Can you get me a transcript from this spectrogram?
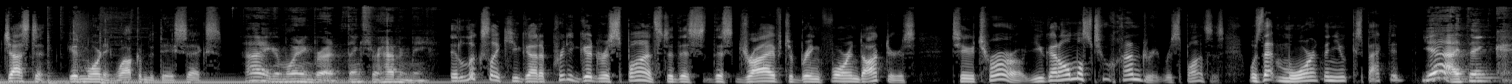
Justin, good morning. Welcome to day six. Hi, good morning, Brad. Thanks for having me. It looks like you got a pretty good response to this this drive to bring foreign doctors to Truro. You got almost 200 responses. Was that more than you expected? Yeah, I think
